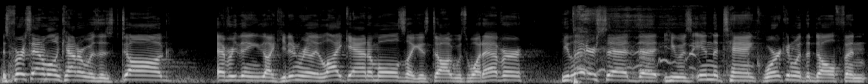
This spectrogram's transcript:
his first animal encounter was his dog. Everything like he didn't really like animals. Like his dog was whatever. He later said that he was in the tank working with the dolphin,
